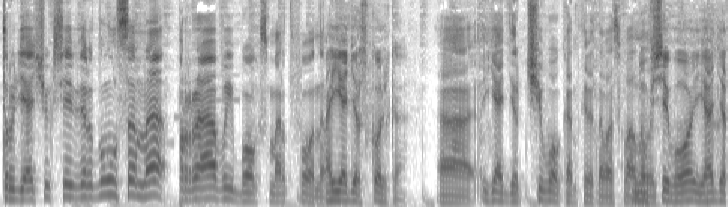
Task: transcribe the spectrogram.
трудящихся вернулся на правый бок смартфона. А ядер сколько? А, ядер чего конкретно вас волнует? Ну, всего ядер.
